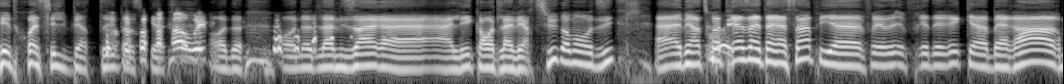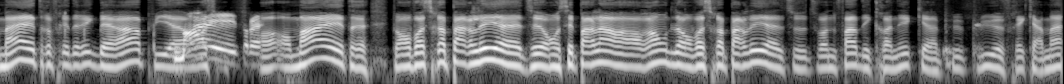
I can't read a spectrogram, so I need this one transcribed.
droits et libertés, parce que Ah oui, on a, on a de la misère à, à aller contre la vertu, comme on dit. Euh, mais en tout cas, Oui. très intéressant. Puis euh, Fré- Frédéric Bérard, maître Frédéric Bérard, puis euh, maître! on, on- maître, puis on va se reparler. euh, tu- on s'est parlé en, en ronde, là, on va se reparler. euh, tu, tu vas nous faire des chroniques un peu plus euh, fréquemment.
